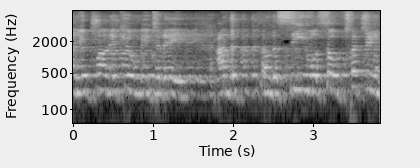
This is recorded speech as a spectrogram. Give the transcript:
and you're trying to kill me today? And the, and the scene was so touching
